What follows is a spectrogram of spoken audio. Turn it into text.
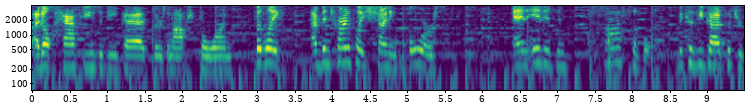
I don't have to use a D-pad. There's an optional one. But, like, I've been trying to play Shining Force, and it is impossible because you got to put your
